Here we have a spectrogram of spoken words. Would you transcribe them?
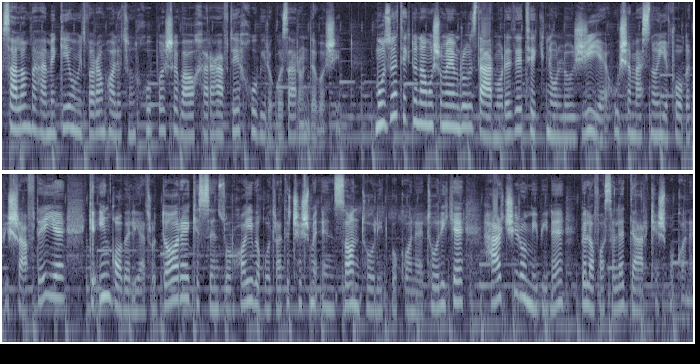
سلام به همگی امیدوارم حالتون خوب باشه و آخر هفته خوبی رو گذرانده باشید موضوع تکنونماشوم امروز در مورد تکنولوژی هوش مصنوعی فوق پیشرفته که این قابلیت رو داره که سنسورهایی به قدرت چشم انسان تولید بکنه طوری که هر چی رو می‌بینه بلافاصله درکش بکنه.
